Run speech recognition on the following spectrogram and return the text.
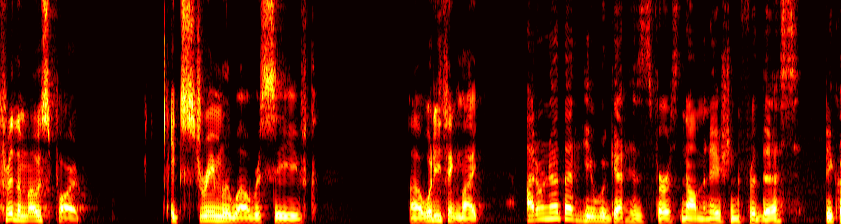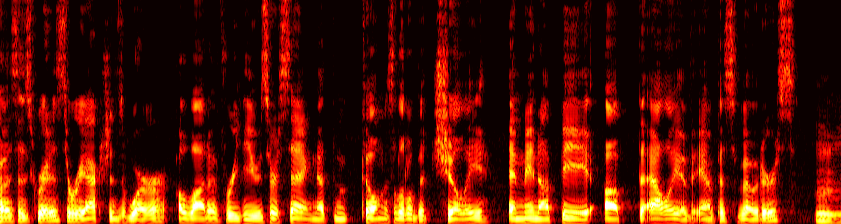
for the most part, extremely well received. Uh, what do you think, Mike? I don't know that he would get his first nomination for this because, as great as the reactions were, a lot of reviews are saying that the film is a little bit chilly and may not be up the alley of AMPAS voters. Hmm.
